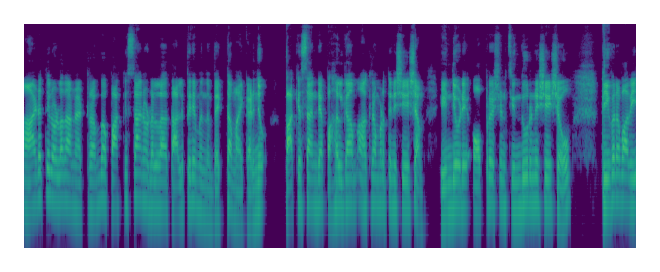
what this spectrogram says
ആഴത്തിലുള്ളതാണ് ട്രംപ് പാകിസ്ഥാനോടുള്ള താല്പര്യമെന്നും വ്യക്തമായി കഴിഞ്ഞു. പാകിസ്ഥാന്റെ പഹൽഗാം ആക്രമണത്തിന് ശേഷം ഇന്ത്യയുടെ ഓപ്പറേഷൻ സിന്ദൂറിന് ശേഷവും തീവ്രവാദി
